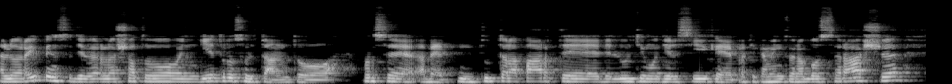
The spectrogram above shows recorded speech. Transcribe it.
Allora, io penso di aver lasciato indietro soltanto, forse, vabbè, tutta la parte dell'ultimo DLC che è praticamente una boss rush,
